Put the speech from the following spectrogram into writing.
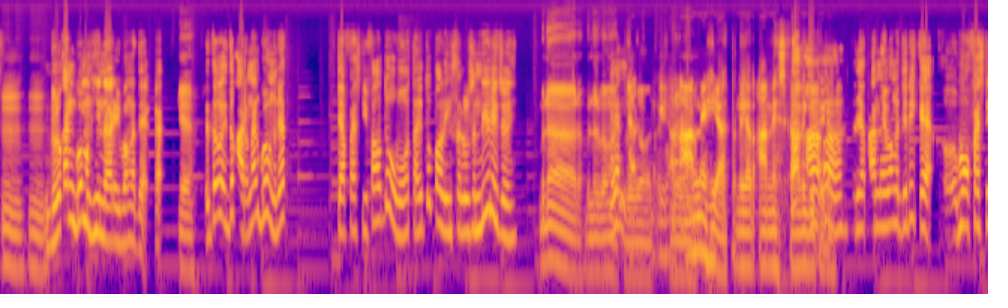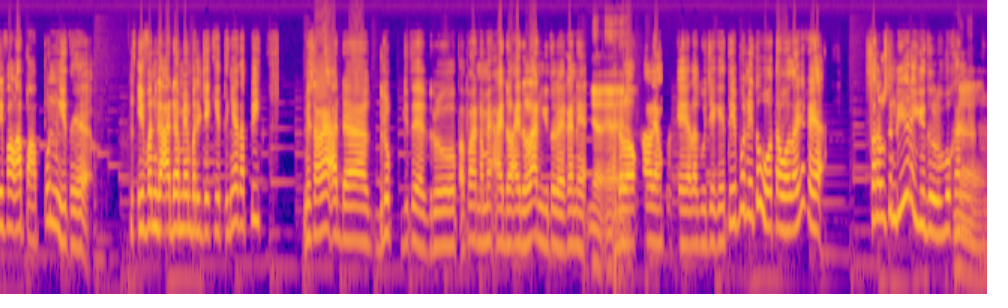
Hmm, hmm. dulu kan gua menghindari banget ya Kak. Iya. itu itu karena gua ngeliat tiap festival tuh wota itu paling seru sendiri cuy Bener, bener banget, Kan, bener banget. Terlihat bener banget. aneh ya, terlihat aneh sekali Ah, gitu ya. ah, ah, terlihat aneh banget jadi kayak eh, mau festival apa pun gitu ya even nggak ada member JKT-nya tapi misalnya ada grup gitu ya grup apa namanya idol-idolan gitu ya kan ya Ya, ya, ada ya. lokal yang pakai lagu JKT pun itu wota-wotanya kayak seru sendiri gitu loh bukan Bener,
